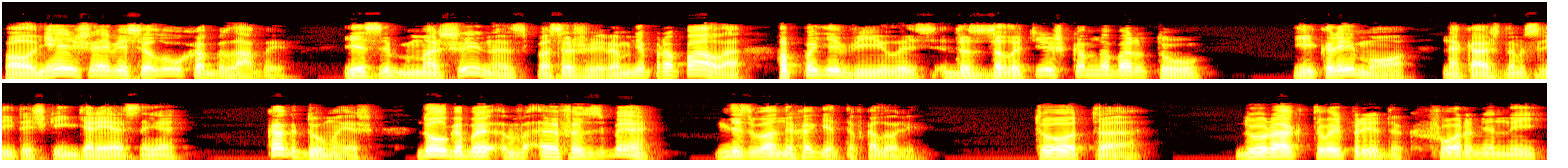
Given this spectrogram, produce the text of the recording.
Полнейшая веселуха была бы, если б машина с пассажиром не пропала, а появилась, да с золотишком на борту. И клеймо на каждом слиточке интересное. Как думаешь, долго бы в ФСБ незваных агентов кололи? То-то. Дурак твой предок, форменный.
